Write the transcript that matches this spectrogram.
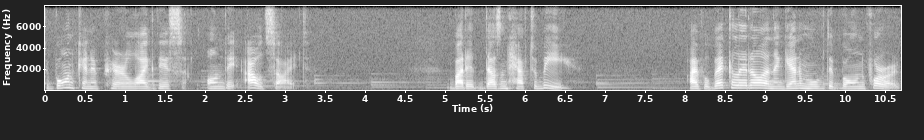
The bone can appear like this on the outside, but it doesn't have to be. I pull back a little and again move the bone forward.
